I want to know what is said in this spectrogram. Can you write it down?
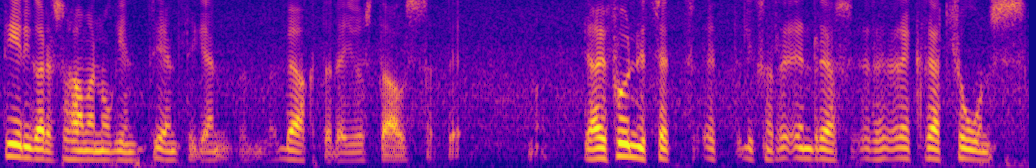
tidigare så har man nog inte egentligen beaktat det just alls. Det, det har ju funnits ett, ett, liksom en rekreations,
